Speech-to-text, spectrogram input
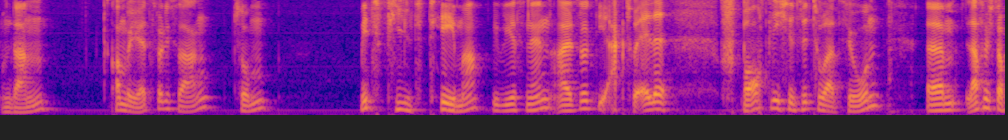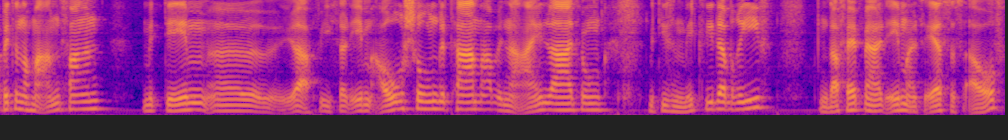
Und dann kommen wir jetzt, würde ich sagen, zum Midfield-Thema, wie wir es nennen, also die aktuelle sportliche Situation. Ähm, lass mich doch bitte nochmal anfangen mit dem, äh, ja, wie ich es halt eben auch schon getan habe in der Einleitung, mit diesem Mitgliederbrief. Und da fällt mir halt eben als erstes auf,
